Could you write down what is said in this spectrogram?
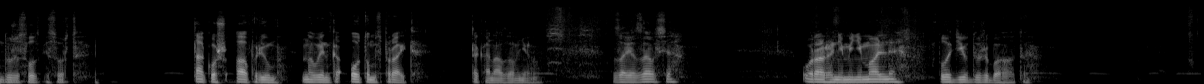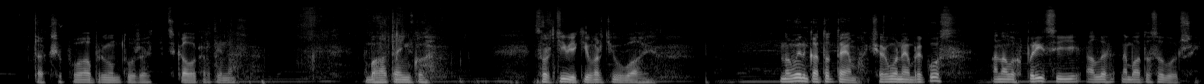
Дуже солодкий сорт. Також апріум, новинка Autumn Sprite, така назва в нього. Зав'язався. Ураження мінімальне, плодів дуже багато. Так що по апріумам теж цікава картина. Багатенько сортів, які варті уваги. Новинка Тотем. Червоний абрикос, аналог періції, але набагато солодший.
